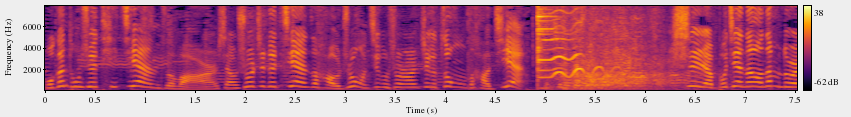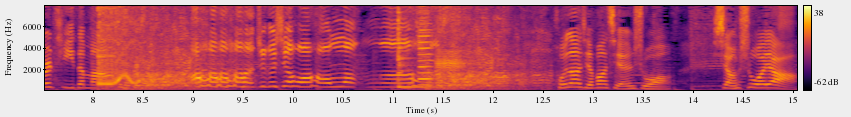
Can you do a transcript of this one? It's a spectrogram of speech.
我跟同学踢毽子玩，想说这个毽子好重，结果说成这个粽子好贱。是啊，不见能有那么多人踢的吗？啊，这个笑话好冷啊！回到解放前说，想说呀，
